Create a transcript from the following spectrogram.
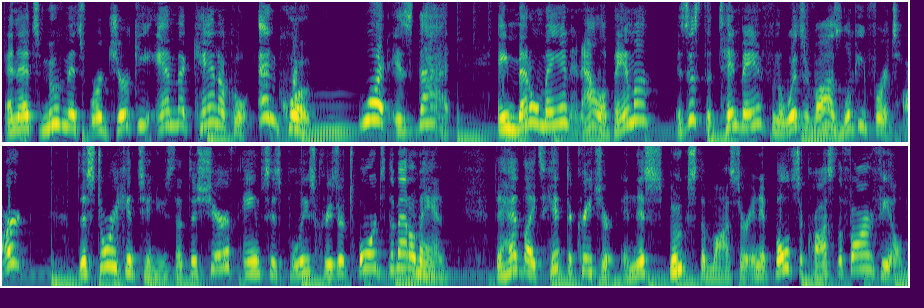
and that its movements were jerky and mechanical, end quote. What is that? A metal man in Alabama? Is this the Tin Man from the Wizard of Oz looking for its heart? The story continues that the sheriff aims his police cruiser towards the metal man. The headlights hit the creature, and this spooks the monster and it bolts across the farm field.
